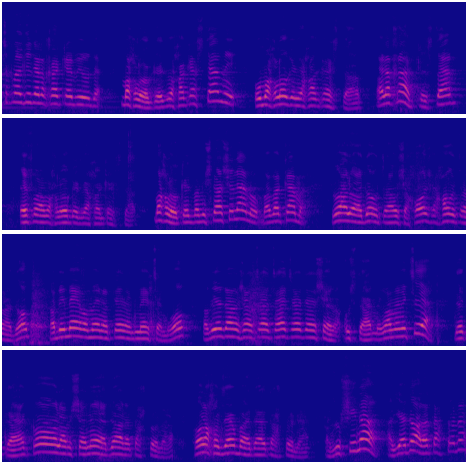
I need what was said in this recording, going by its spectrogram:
צריך להגיד הלכה כרבי יהודה. מחלוקת ואחר כך סתמי. ומחלוקת ואחר כך סתם, הלכה כסתם. איפה המחלוקת ואחר כך סתם? מחלוקת במשנה שלנו, בבא קמא. צבוע לו אדום צבעו שחור, שחור צבע אדום, רבי מאיר אומר נותן את דמי צמרו, רבי יהודה משל צבע צבע צבע צבע שבע, הוא סתם, ומה מציע? דתנן, כל המשנה ידו על התחתונה, כל החוזר בו ידו על התחתונה, אז הוא שינה, אז ידו על התחתונה.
